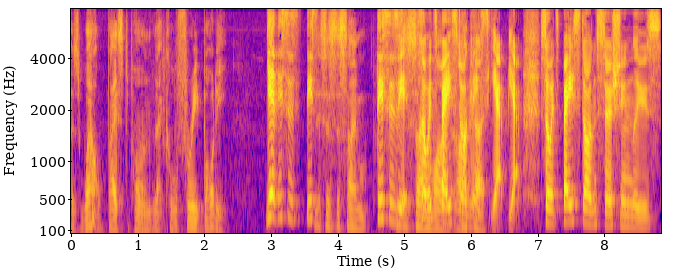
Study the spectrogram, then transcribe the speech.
as well, based upon that called Free Body. Yeah, this is this. This is the same. This is it's it. So it's one. based on Okay. this. Yeah, yeah. So it's based on Cixin Liu's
